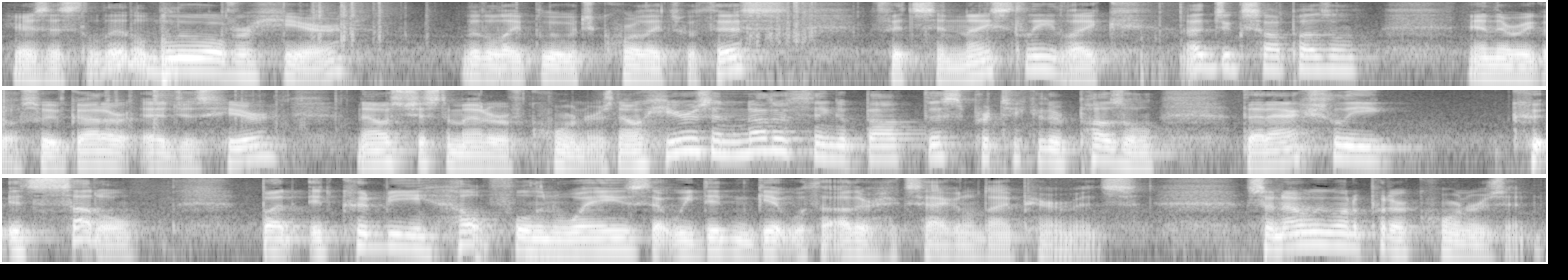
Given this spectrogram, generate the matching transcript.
Here's this little blue over here, little light blue which correlates with this. Fits in nicely like a jigsaw puzzle. And there we go. So we've got our edges here. Now it's just a matter of corners. Now here's another thing about this particular puzzle that actually it's subtle, but it could be helpful in ways that we didn't get with the other hexagonal dipyramids. So now we want to put our corners in.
